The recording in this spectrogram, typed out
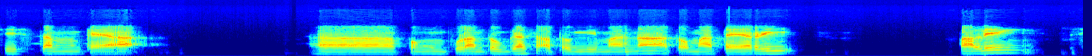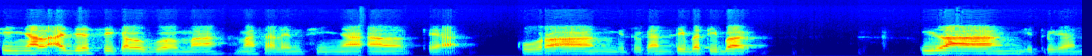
sistem kayak uh, pengumpulan tugas atau gimana atau materi, paling sinyal aja sih kalau gua mah masalahin sinyal kayak kurang gitu kan, tiba-tiba hilang gitu kan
